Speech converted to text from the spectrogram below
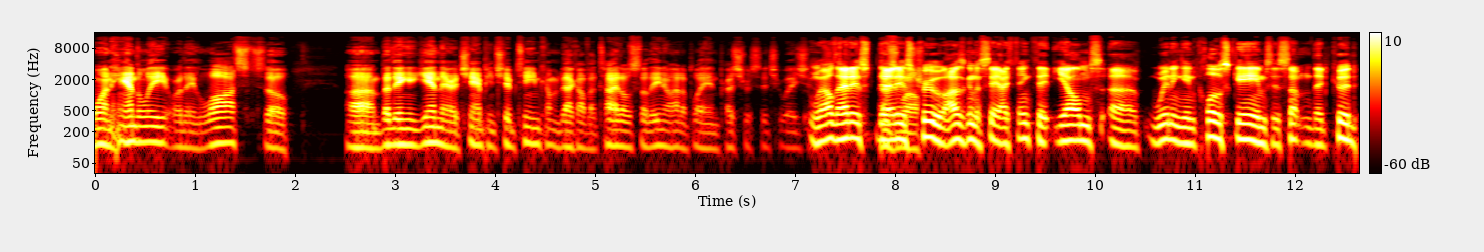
won handily or they lost. So um, but then again, they're a championship team coming back off a title, so they know how to play in pressure situations. Well, that is that is well. true. I was going to say I think that Yelm's uh, winning in close games is something that could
